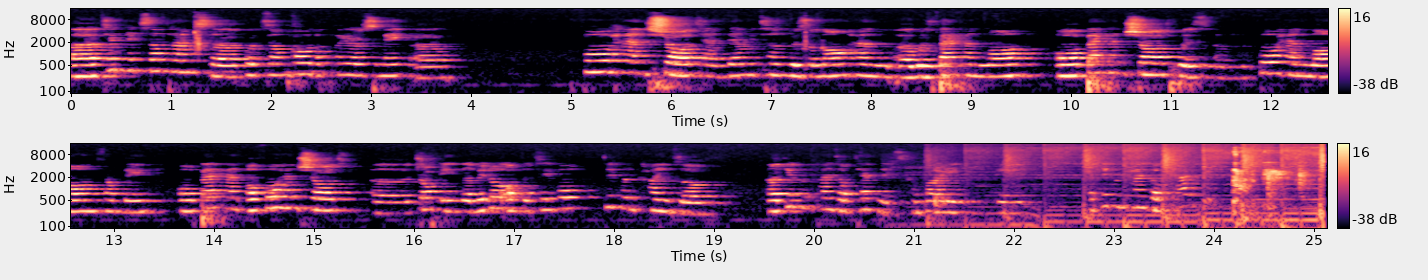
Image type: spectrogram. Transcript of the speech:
Uh, techniques sometimes, uh, for example, the players make a forehand shot and then return with a long hand, uh, with backhand long, or backhand shot with um, forehand long something, or backhand or forehand shot uh, drop in the middle of the table. Different kinds of uh, different kinds of techniques combined in uh, different kinds of tactics.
